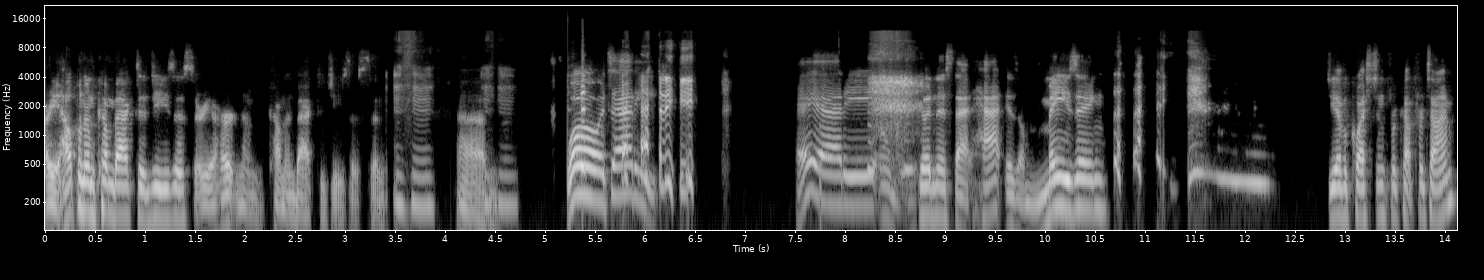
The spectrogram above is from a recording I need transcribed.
Are you helping them come back to Jesus or are you hurting them coming back to Jesus? And mm-hmm. Um, mm-hmm. whoa, it's Addie. Addie. Hey, Addie. Oh my goodness, that hat is amazing. Do you have a question for Cut for Time?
